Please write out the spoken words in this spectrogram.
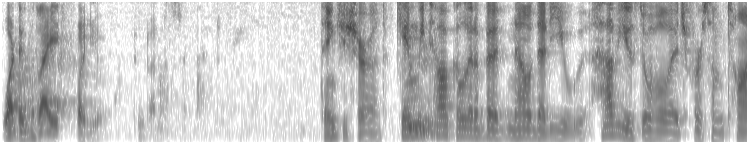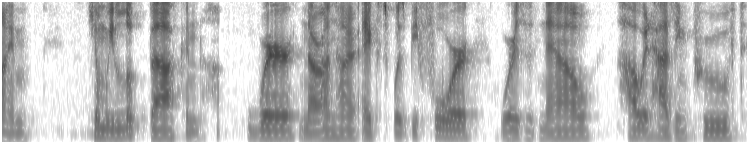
what is right for you to understand that Thank you, Sharad. Can we Mhm. talk a little bit now that you have used Oval Edge for some time? Can we look back and where Naranja X was before, where is it now, how it has improved,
